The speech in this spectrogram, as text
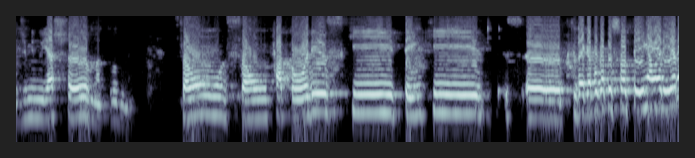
diminuir a chama, tudo. São, são fatores que tem que. Uh, porque daqui a pouco a pessoa tem a lareira,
